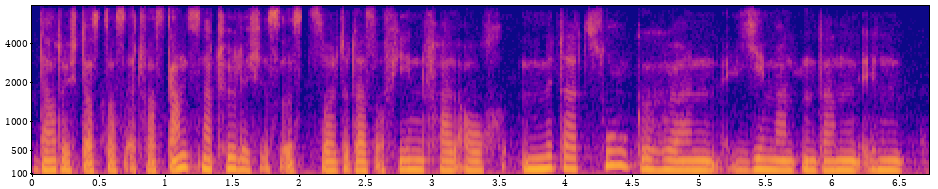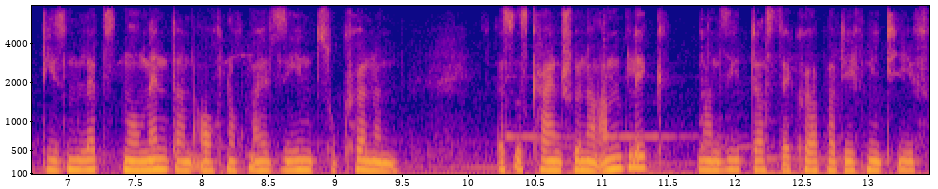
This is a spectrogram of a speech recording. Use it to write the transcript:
dadurch, dass das etwas ganz Natürliches ist, sollte das auf jeden Fall auch mit dazu gehören, jemanden dann in diesem letzten Moment dann auch noch mal sehen zu können. Es ist kein schöner Anblick, man sieht, dass der Körper definitiv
